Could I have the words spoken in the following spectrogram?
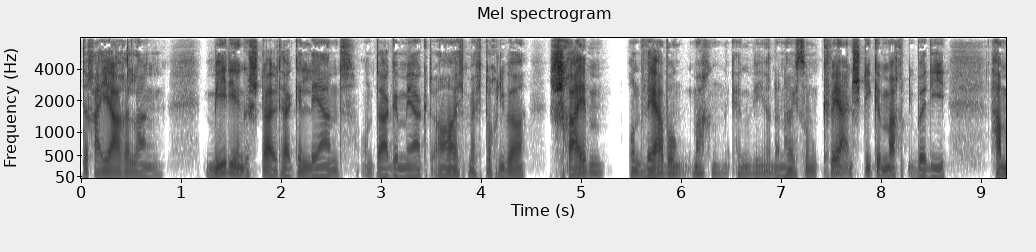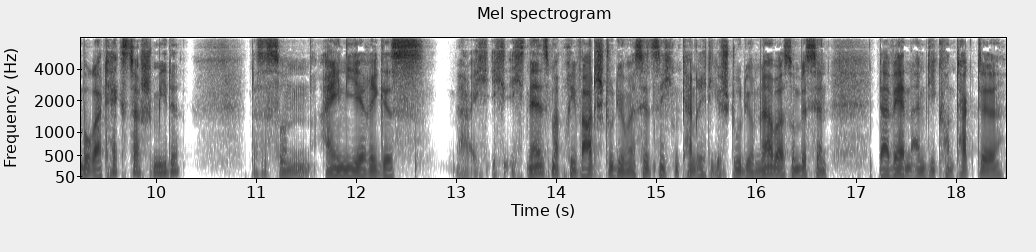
drei Jahre lang Mediengestalter gelernt und da gemerkt, oh, ich möchte doch lieber schreiben und Werbung machen irgendwie. Und dann habe ich so einen Quereinstieg gemacht über die Hamburger Texterschmiede. Das ist so ein einjähriges, ja, ich, ich, ich nenne es mal Privatstudium, das ist jetzt nicht kein richtiges Studium, ne, aber so ein bisschen, da werden einem die Kontakte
